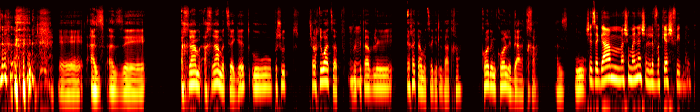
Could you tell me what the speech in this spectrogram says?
כן. אה, אז אה, אחרי המצגת, הוא פשוט שלח לי וואטסאפ, וכתב לי, איך הייתה המצגת לדעתך? קודם כל, לדעתך. אז הוא... שזה גם משהו מעניין של לבקש פידבק.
